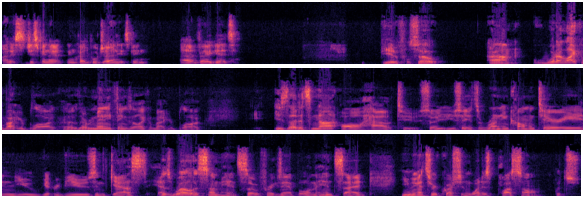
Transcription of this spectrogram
and it's just been an incredible journey. It's been uh, very good. Beautiful. So, what I like about your blog, uh, there are many things I like about your blog, is that it's not all how to. So you say it's a running commentary and you get reviews and guests, as well as some hints. So, for example, on the hint side, you answer a question, What is Poisson? which,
